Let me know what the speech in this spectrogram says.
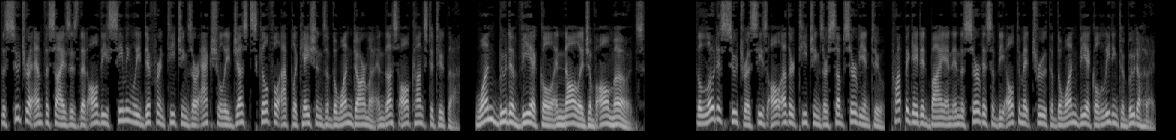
The sutra emphasizes that all these seemingly different teachings are actually just skillful applications of the one Dharma and thus all constitute the one Buddha vehicle and knowledge of all modes. The Lotus Sutra sees all other teachings are subservient to, propagated by and in the service of the ultimate truth of the one vehicle leading to Buddhahood.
